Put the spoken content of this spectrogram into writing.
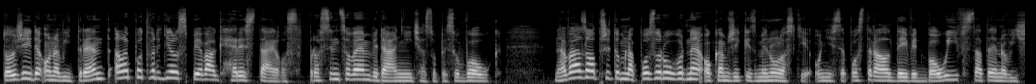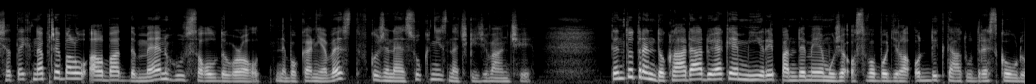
To, že jde o nový trend, ale potvrdil zpěvák Harry Styles v prosincovém vydání časopisu Vogue. Navázal přitom na pozoruhodné okamžiky z minulosti, o ní se postaral David Bowie v saténových šatech na přebalu alba The Man Who Sold the World nebo Kanye West v kožené sukni značky Givenchy. Tento trend dokládá, do jaké míry pandemie muže osvobodila od diktátu dress code.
